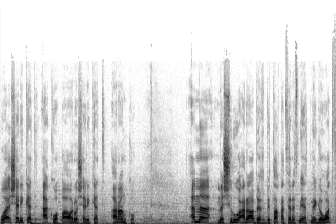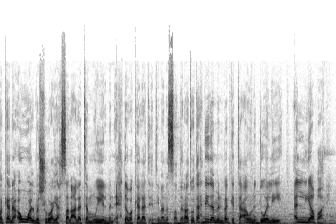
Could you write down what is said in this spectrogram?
وشركة أكوا باور وشركة أرامكو. أما مشروع رابغ بطاقة 300 ميجا وات فكان أول مشروع يحصل على تمويل من إحدى وكالات ائتمان الصادرات وتحديدا من بنك التعاون الدولي الياباني.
